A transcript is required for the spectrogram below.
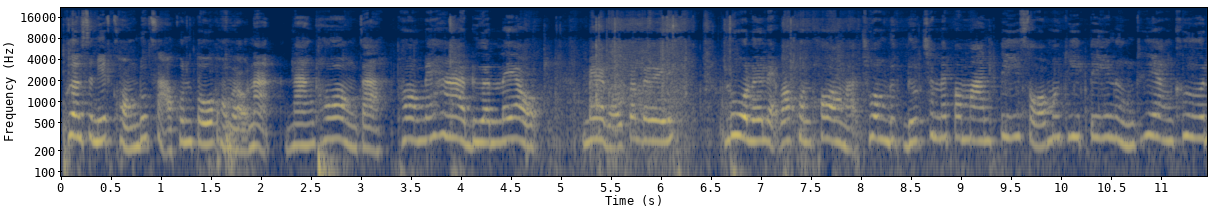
เพื่อนสนิทของลูกสาวคนโตของเราน่ะ นางท้องจ้ะท้องได้ห้าเดือนแล้ว แม่เราก็เลยรู้เลยแหละว่าคนท้องน่ะ ช่วงดึกๆใช่ไหมประมาณตีสองบางทีตีหนึ่งเที่ยงคืน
